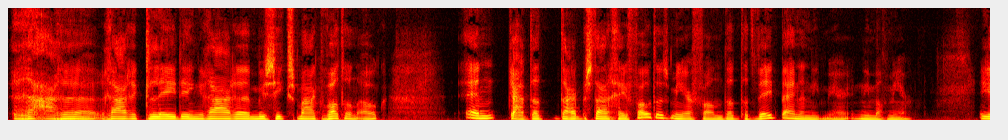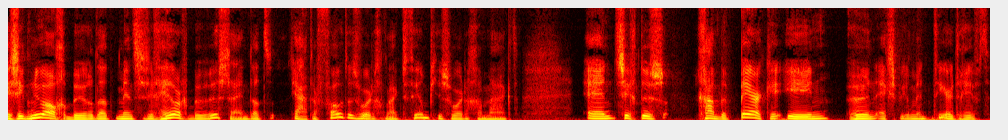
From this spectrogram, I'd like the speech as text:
rare, rare kleding, rare muzieksmaak, wat dan ook. En ja, dat, daar bestaan geen foto's meer van. Dat, dat weet bijna niet meer, niemand meer. En je ziet nu al gebeuren dat mensen zich heel erg bewust zijn dat ja, er foto's worden gemaakt, filmpjes worden gemaakt. En zich dus gaan beperken in hun experimenteerdrift.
